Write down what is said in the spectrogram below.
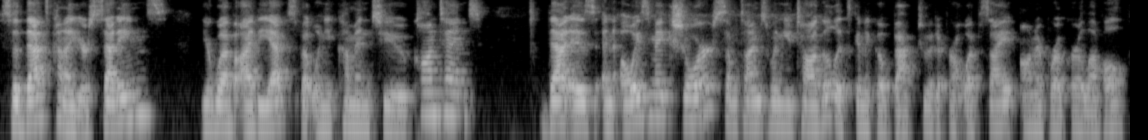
So that's kind of your settings, your web IDX. But when you come into content, that is, and always make sure sometimes when you toggle, it's going to go back to a different website on a broker level.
